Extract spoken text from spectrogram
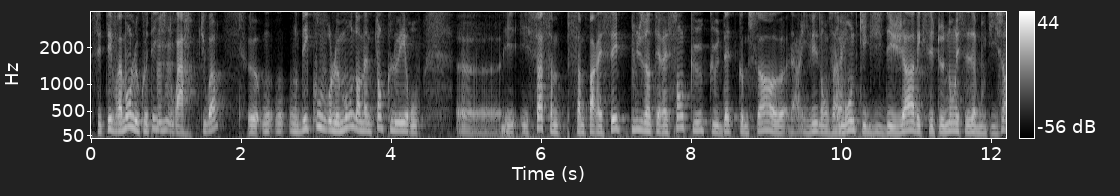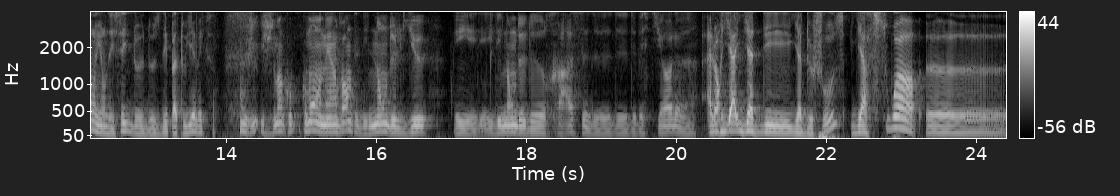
c'était vraiment le côté histoire, tu vois. Euh, on, découvre le monde en même temps que le héros. Euh, et, et ça, ça me, ça me paraissait plus intéressant que, que d'être comme ça, d'arriver dans un monde qui existe déjà avec ses tenants et ses aboutissants et on essaye de, de se dépatouiller avec ça. Ju- Justement, co- comment on invente des noms de lieux et, des noms de, races, de, bestioles. Alors il y a, deux choses. Il y a soit, euh,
